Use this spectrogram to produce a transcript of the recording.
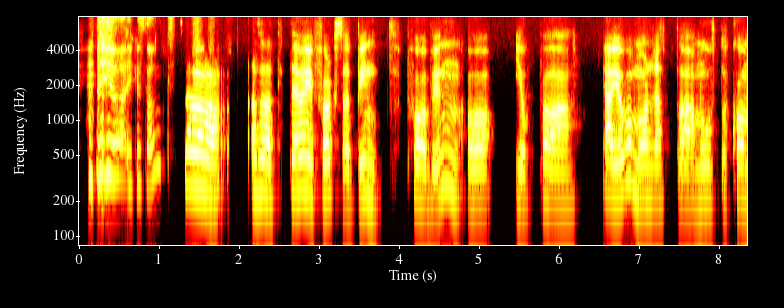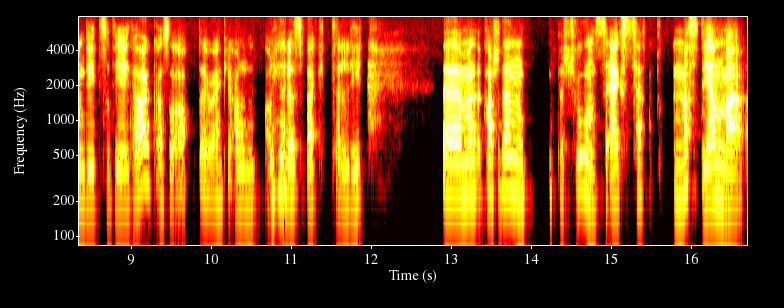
ja, ikke sant? Så altså, det var jo folk som har begynt på bunnen og jobba ja, jobba målretta mot å komme dit som de er i dag. Altså, det er jo egentlig all, all respekt til de. Uh, men kanskje den personen som jeg sitter mest igjen med,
